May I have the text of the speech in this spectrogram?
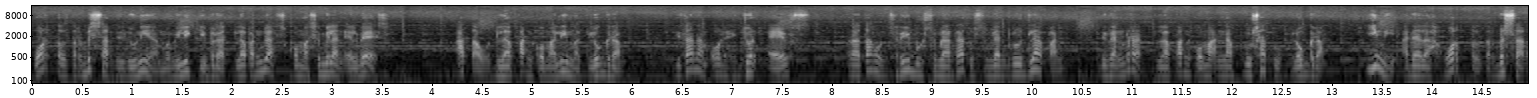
Wortel terbesar di dunia memiliki berat 18,9 lbs atau 8,5 kg ditanam oleh John Ives pada tahun 1998 dengan berat 8,61 kg. Ini adalah wortel terbesar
